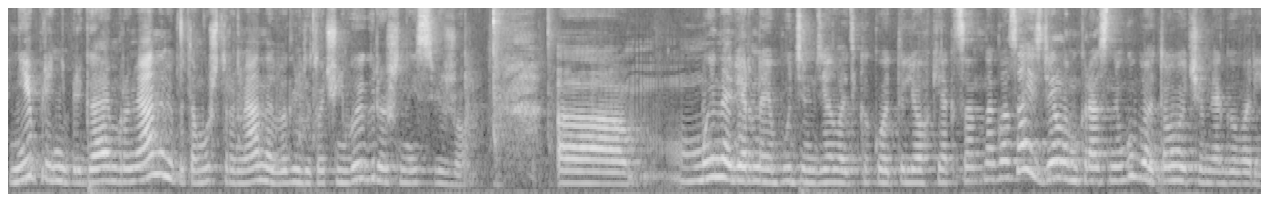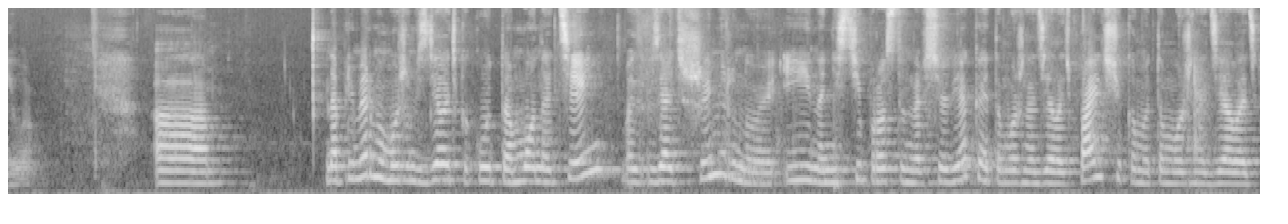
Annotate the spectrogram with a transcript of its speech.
Не пренебрегаем румянами, потому что румяна выглядят очень выигрышно и свежо. А, мы, наверное, будем делать какой-то легкий акцент на глаза и сделаем красные губы, то, о чем я говорила. А, Например, мы можем сделать какую-то монотень, взять шиммерную и нанести просто на все веко. Это можно делать пальчиком, это можно делать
